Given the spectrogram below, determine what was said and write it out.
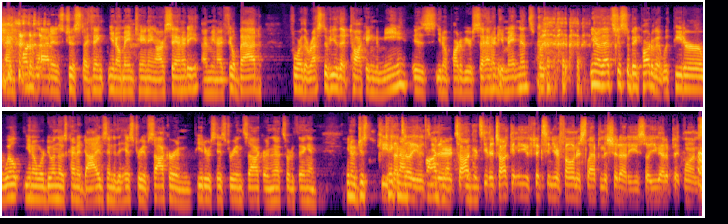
and part of that is just I think you know maintaining our sanity. I mean, I feel bad for the rest of you that talking to me is you know part of your sanity maintenance, but you know that's just a big part of it with peter wilt you know we're doing those kind of dives into the history of soccer and peter's history in soccer and that sort of thing and you know, just Keith, taking I on tell you, it's either projects, talk, it's either talking to you, fixing your phone, or slapping the shit out of you. So you got to pick one.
